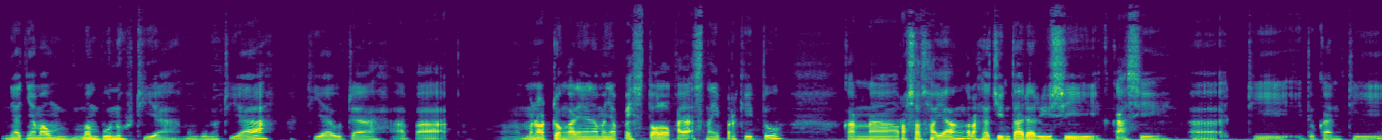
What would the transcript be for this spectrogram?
niatnya mau membunuh dia membunuh dia. Dia udah apa menodong kan yang namanya pistol kayak sniper gitu karena rasa sayang rasa cinta dari si kekasih uh, di itu kan di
